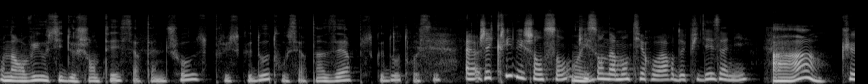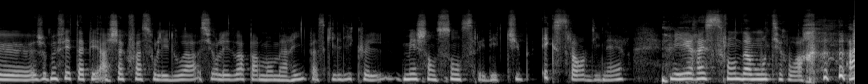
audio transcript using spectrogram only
On a envie aussi de chanter certaines choses plus que d'autres, ou certains airs plus que d'autres aussi. Alors j'écris des chansons qui sont dans mon tiroir depuis des années. Ah Que je me fais taper à chaque fois sur les doigts, sur les doigts par mon mari parce qu'il dit que mes chansons seraient des tubes extraordinaires, mais ils resteront dans mon tiroir. ah,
